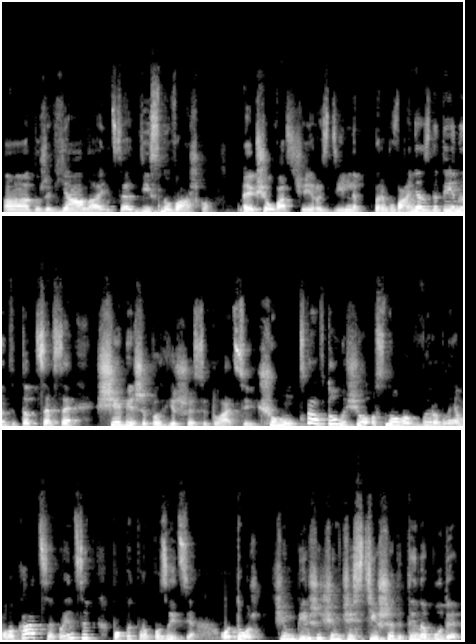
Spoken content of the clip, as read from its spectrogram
а, дуже в'яла, і це дійсно важко. А якщо у вас ще й роздільне перебування з дитиною, то- це все ще більше погіршує ситуацію. Чому? Справа в тому, що основа вироблення молока це принцип попит-пропозиція. Отож, чим більше, чим частіше дитина буде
